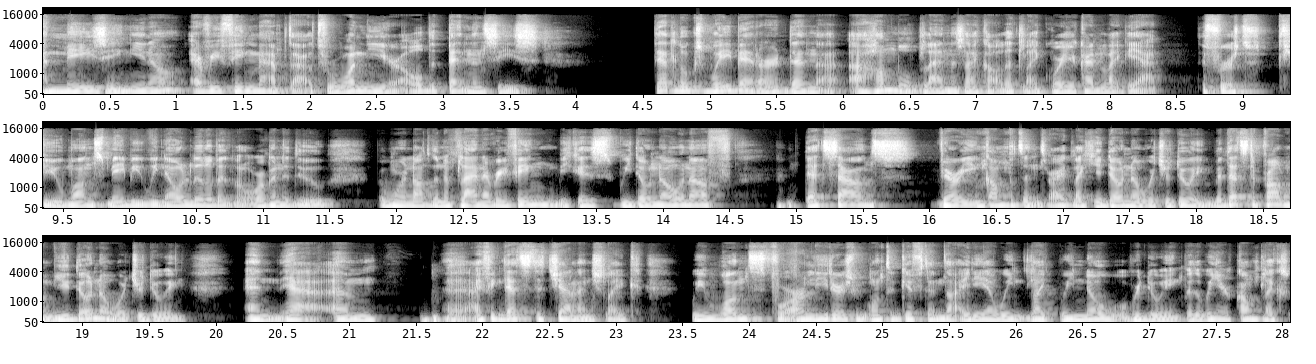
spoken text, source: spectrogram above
amazing, you know, everything mapped out for one year, all dependencies, that looks way better than a, a, humble plan, as I call it, like where you're kind of like, yeah, the first few months, maybe we know a little bit what we're going to do, but we're not going to plan everything because we don't know enough. That sounds very incompetent, right? Like you don't know what you're doing, but that's the problem. You don't know what you're doing. And yeah, um, uh, I think that's the challenge. Like we want for our leaders, we want to give them the idea we like we know what we're doing, but when you're complex,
